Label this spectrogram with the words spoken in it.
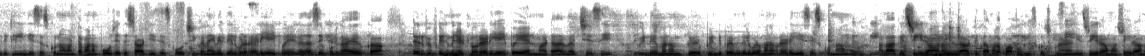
ఇది క్లీన్ చేసేసుకున్నామంటే మనం పూజ అయితే స్టార్ట్ చేసేసుకోవచ్చు. ఇంకా నైవేద్యాలు కూడా రెడీ అయిపోయాయి కదా. సింపుల్గా ఒక టెన్ ఫిఫ్టీన్ మినిట్లో రెడీ అయిపోయాయి అనమాట అవి వచ్చేసి. పిండి మనం పిండి ప్రమిదలు కూడా మనం రెడీ చేసేసుకున్నాము. అలాగే శ్రీరామనవమి కాబట్టి తమలపాకులు తీసుకొచ్చుకున్నానండి. శ్రీరామ శ్రీరామ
